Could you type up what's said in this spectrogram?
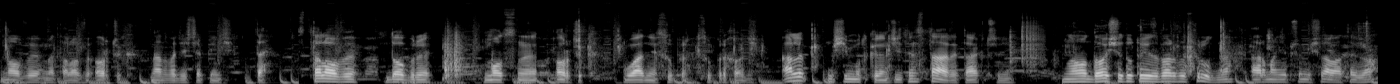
nowy metalowy orczyk na 25T. Stalowy, dobry, mocny orczyk. Ładnie, super, super chodzi. Ale musimy odkręcić ten stary, tak? Czyli no dojście tutaj jest bardzo trudne. Arma nie przemyślała tego.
